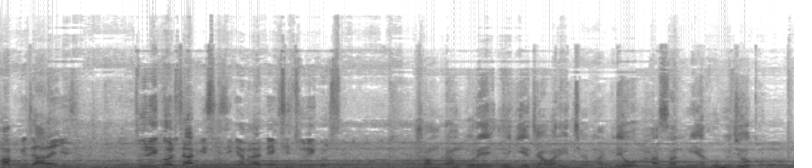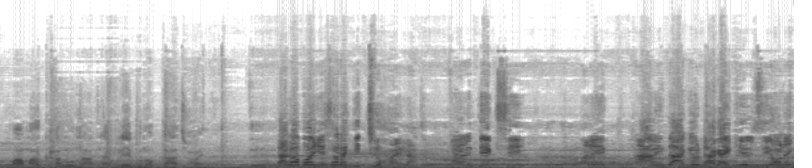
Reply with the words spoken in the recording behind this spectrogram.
সব কিছু হারাই গেছে। চুরি করছে আর কি সিসি ক্যামেরা দেখছি, চুরি করছে। সংগ্রাম করে এগিয়ে যাওয়ার ইচ্ছা থাকলেও হাসান মিয়ার অভিযোগ, মামা খালু না থাকলে কোনো কাজ হয় না। টাকা পয়সা ছাড়া কিচ্ছু হয় না। আমি দেখছি মানে আমি তো আগেও ঢাকায় খেলছি, অনেক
